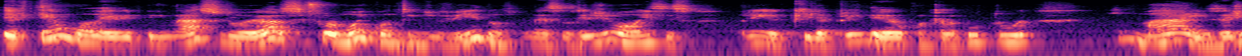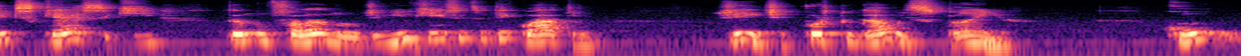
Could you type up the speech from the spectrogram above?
ele tem um, ele, Inácio de Loyola se formou enquanto indivíduo nessas regiões, que ele aprendeu com aquela cultura. E mais, a gente esquece que estamos falando de 1534. Gente, Portugal e Espanha, com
